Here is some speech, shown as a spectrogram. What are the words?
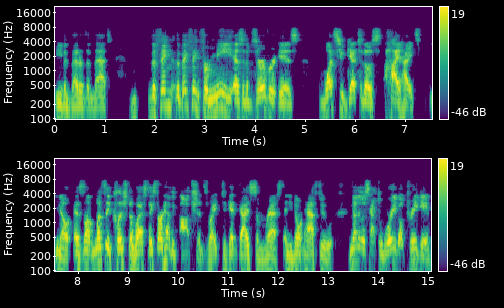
even better than that. The thing the big thing for me as an observer is once you get to those high heights, you know, as long once they clinch the West, they start having options, right, to get guys some rest, and you don't have to. None of us have to worry about pregame.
